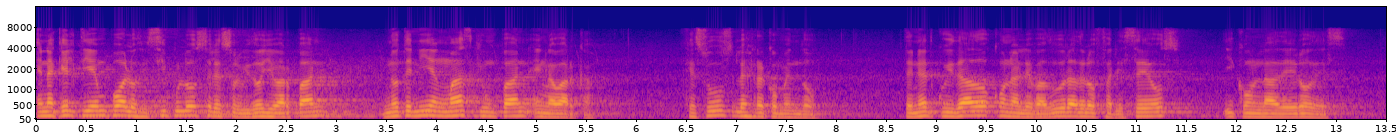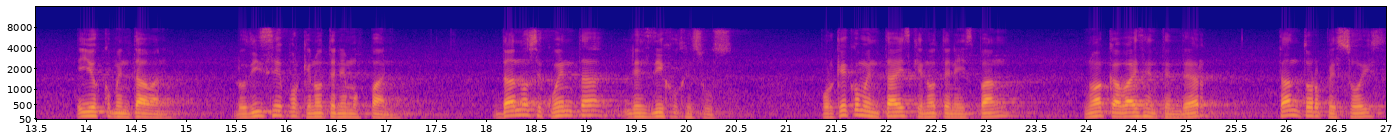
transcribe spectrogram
En aquel tiempo a los discípulos se les olvidó llevar pan y no tenían más que un pan en la barca. Jesús les recomendó, tened cuidado con la levadura de los fariseos y con la de Herodes. Ellos comentaban, lo dice porque no tenemos pan. Dándose cuenta, les dijo Jesús, ¿por qué comentáis que no tenéis pan? ¿No acabáis de entender? ¿Tan torpes sois?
